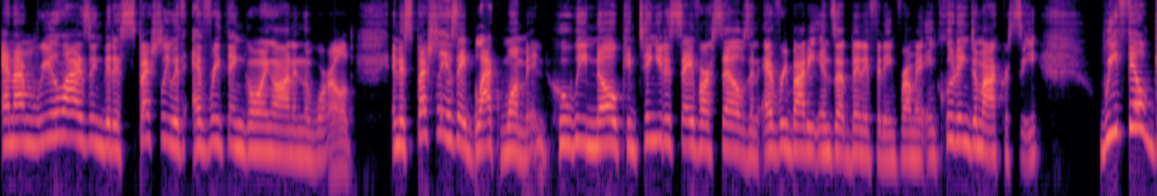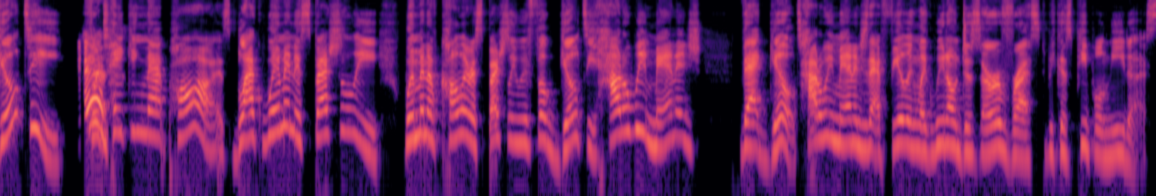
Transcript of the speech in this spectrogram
And I'm realizing that, especially with everything going on in the world, and especially as a Black woman who we know continue to save ourselves and everybody ends up benefiting from it, including democracy, we feel guilty yes. for taking that pause. Black women, especially, women of color, especially, we feel guilty. How do we manage that guilt? How do we manage that feeling like we don't deserve rest because people need us?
